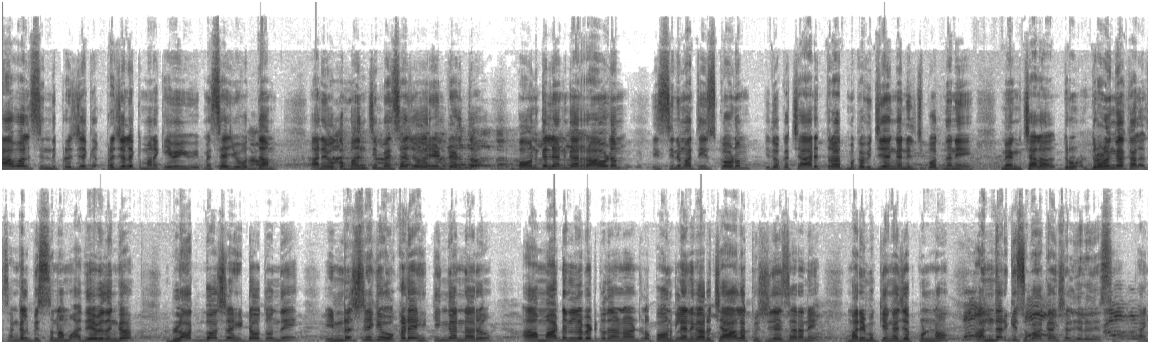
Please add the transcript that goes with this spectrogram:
కావాల్సింది ప్రజ ప్రజలకి మనకి ఏమి మెసేజ్ ఇవ్వద్దాం అనే ఒక మంచి మెసేజ్ ఓరియంటెడ్తో పవన్ కళ్యాణ్ గారు రావడం ఈ సినిమా తీసుకోవడం ఇది ఒక చారిత్రాత్మక విజయంగా నిలిచిపోతుందని మేము చాలా దృ- దృఢంగా కల- సంకల్పిస్తున్నాము. అదేవిధంగా బ్లాక్ బాస్టర్ హిట్ అవుతుంది. ఇండస్ట్రీకి ఒకడే కింగ్ అన్నారు. ఆ మాట నిలబెట్టుకున్న దాంట్లో పవన్ కళ్యాణ్ గారు చాలా కృషి చేశారని మరీ ముఖ్యంగా చెప్పుకుంటున్నాం. అందరికీ శుభాకాంక్షలు తెలియజేస్తున్నాం.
